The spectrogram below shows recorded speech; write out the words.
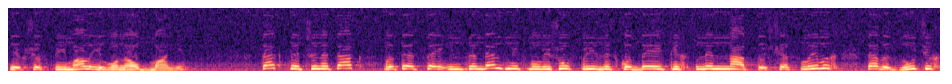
якщо спіймали його на обмані. Так це чи не так, проте цей інцидент міцно увійшов в прізвисько деяких не надто щасливих та везучих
